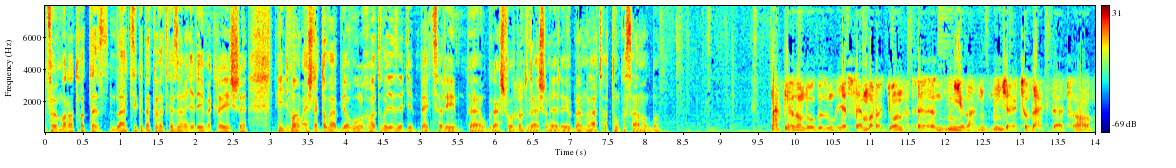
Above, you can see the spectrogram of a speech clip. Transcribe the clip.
fölmaradhat? Ez látszik, de a következő negyed évekre is így van, esnek tovább javulhat, vagy ez egy egyszerű ugrás volt, amit az első negyed évben láthattunk a számokban? Hát mi azon dolgozunk, hogy ez fennmaradjon. Nyilván nincsenek csodák, tehát a,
